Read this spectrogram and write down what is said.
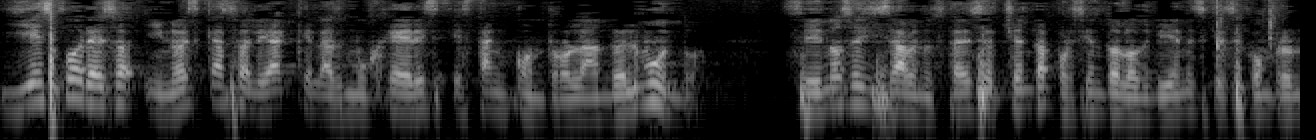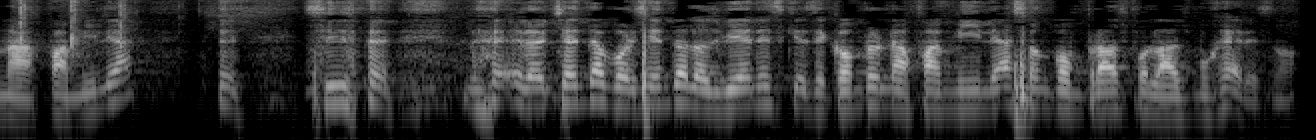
y es por eso, y no es casualidad, que las mujeres están controlando el mundo. Sí, no sé si saben ustedes, el 80% de los bienes que se compra una familia, sí, el 80% de los bienes que se compra una familia son comprados por las mujeres, ¿no?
